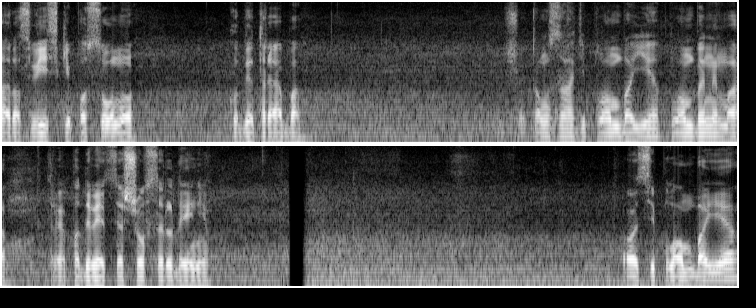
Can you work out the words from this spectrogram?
Зараз військи посуну куди треба. Що там ззаді? Пломба є, пломби нема. Треба подивитися, що всередині. Ось і пломба є.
